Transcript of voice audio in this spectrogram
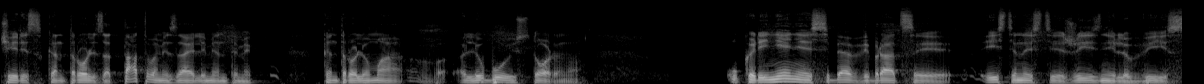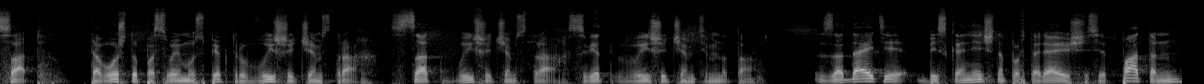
через контроль за татвами, за элементами, контроль ума в любую сторону. Укоренение себя в вибрации истинности, жизни, любви, сат, того, что по своему спектру выше, чем страх. Сат выше, чем страх, свет выше, чем темнота. Задайте бесконечно повторяющийся паттерн,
